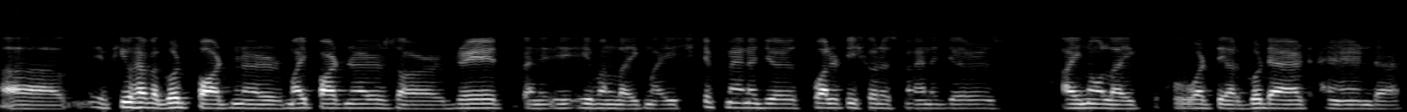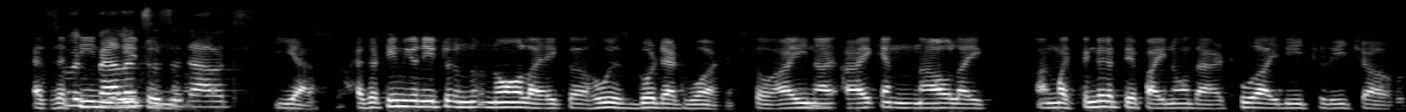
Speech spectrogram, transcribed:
uh, if you have a good partner my partners are great. And even like my shift managers quality assurance managers i know like what they are good at. And uh, as so a team balances you it out. Yes. As a team you need to know like uh, who is good at what. So i i can now like on my fingertip i know that who i need to reach out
